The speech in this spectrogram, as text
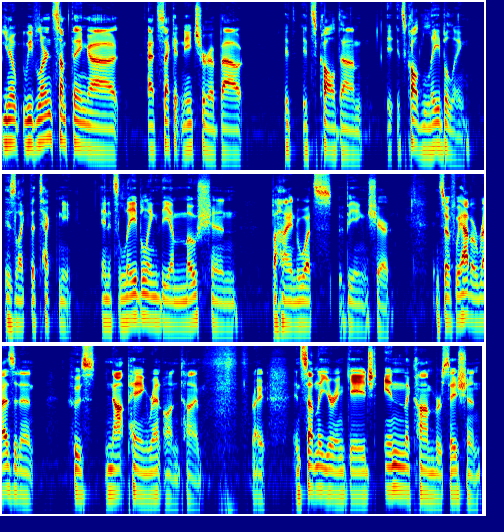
You know, we've learned something uh, at Second Nature about it, it's called um, it, it's called labeling is like the technique, and it's labeling the emotion behind what's being shared. And so if we have a resident who's not paying rent on time, right, and suddenly you're engaged in the conversation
